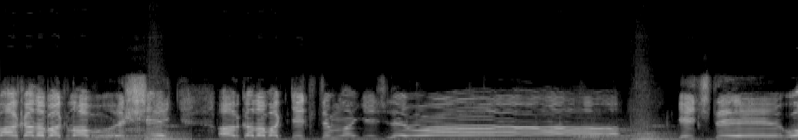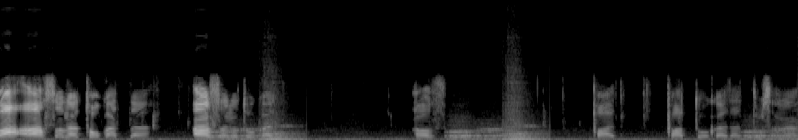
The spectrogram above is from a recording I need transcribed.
Arkana bak lan eşek. Arkana bak geçtim lan geçtim. Aa, geçtim. Oh, al sana tokatla. Al sana tokat. Al. Pat. Pat tokat attım sana.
